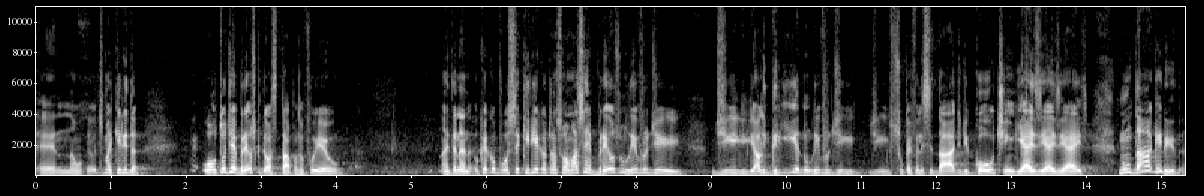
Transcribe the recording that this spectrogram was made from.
é, não. Eu disse: Mas querida, o autor de Hebreus que deu as tapas, não fui eu. Está entendendo? O que, é que você queria que eu transformasse em Hebreus num livro de, de alegria, num livro de, de super felicidade, de coaching, yes, yes, yes. Não dá, querida.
